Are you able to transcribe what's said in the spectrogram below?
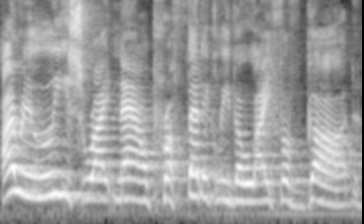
I release right now prophetically the life of God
